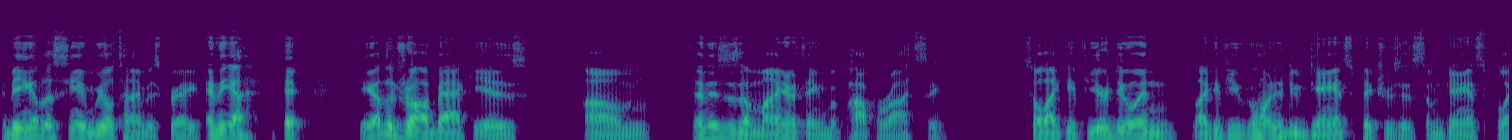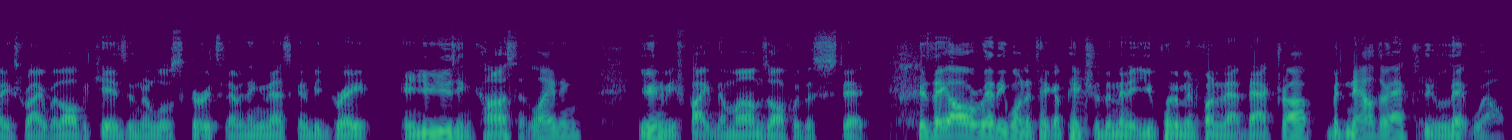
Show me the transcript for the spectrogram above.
And being able to see in real time is great. And the other, the other drawback is, um, and this is a minor thing, but paparazzi. So like if you're doing like if you're going to do dance pictures at some dance place, right, with all the kids and their little skirts and everything, and that's going to be great. And you're using constant lighting, you're going to be fighting the moms off with a stick because they already want to take a picture the minute you put them in front of that backdrop. But now they're actually lit well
